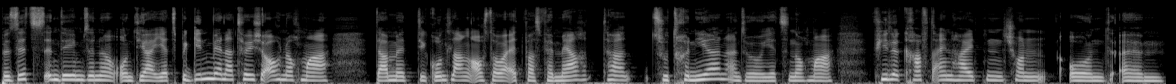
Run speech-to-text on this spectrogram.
besitzt in dem Sinne. Und ja, jetzt beginnen wir natürlich auch nochmal damit, die Grundlagenausdauer etwas vermehrter zu trainieren. Also jetzt nochmal viele Krafteinheiten schon. Und ähm,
